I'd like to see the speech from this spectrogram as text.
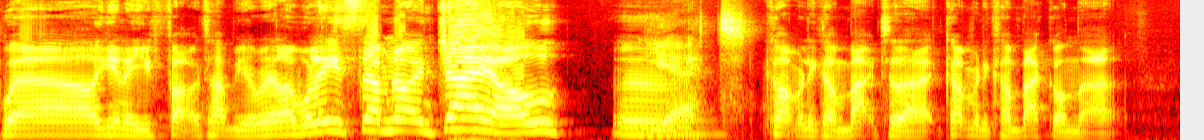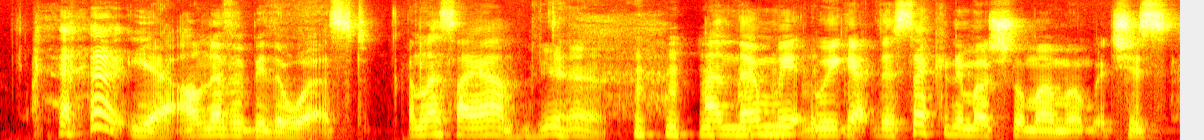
well, you know, you fucked up. You're like, well, at least I'm not in jail Uh, Yet. Can't really come back to that. Can't really come back on that. yeah, I'll never be the worst unless I am. Yeah. and then we, we get the second emotional moment, which is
